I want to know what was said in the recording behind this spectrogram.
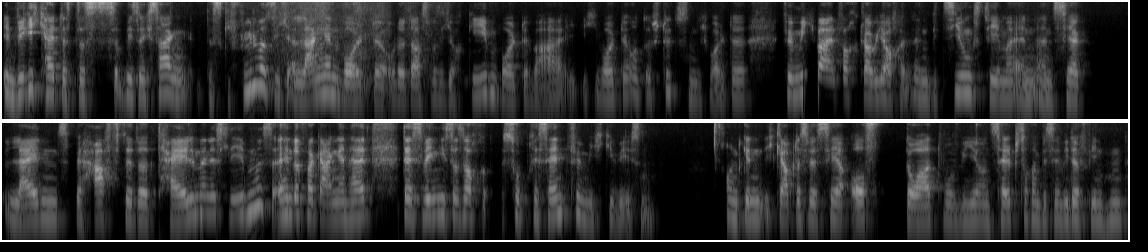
in Wirklichkeit, dass das, wie soll ich sagen, das Gefühl, was ich erlangen wollte oder das, was ich auch geben wollte, war, ich wollte unterstützen. Ich wollte, für mich war einfach, glaube ich, auch ein Beziehungsthema ein, ein sehr leidensbehafteter Teil meines Lebens in der Vergangenheit. Deswegen ist das auch so präsent für mich gewesen. Und ich glaube, dass wir sehr oft dort, wo wir uns selbst auch ein bisschen wiederfinden,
